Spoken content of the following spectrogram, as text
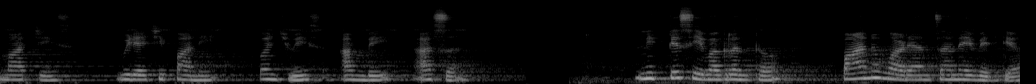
माचीस विड्याची पाने पंचवीस आंबे आसन. नित्यसेवा ग्रंथ पानवाड्यांचा नैवेद्य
